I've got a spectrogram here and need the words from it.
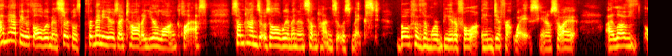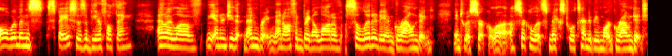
I'm happy with all women's circles. For many years, I taught a year long class. Sometimes it was all women and sometimes it was mixed. Both of them were beautiful in different ways, you know. So I, I love all women's space is a beautiful thing. And I love the energy that men bring. Men often bring a lot of solidity and grounding into a circle. Uh, a, circle that's mixed will tend to be more grounded.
